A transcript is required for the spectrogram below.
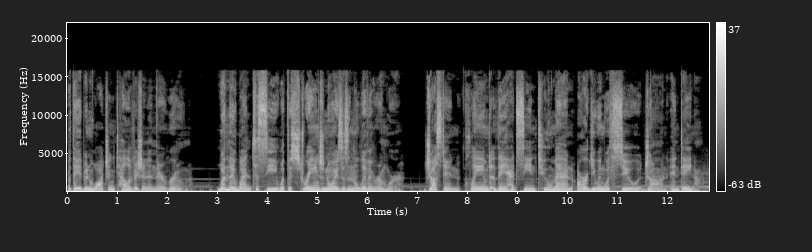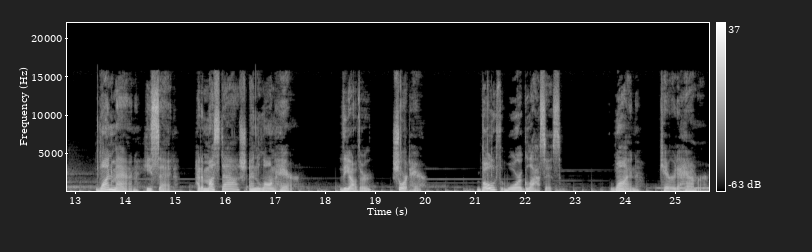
but they had been watching television in their room. When they went to see what the strange noises in the living room were, Justin claimed they had seen two men arguing with Sue, John, and Dana. One man, he said, had a mustache and long hair. The other, short hair. Both wore glasses. One carried a hammer.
